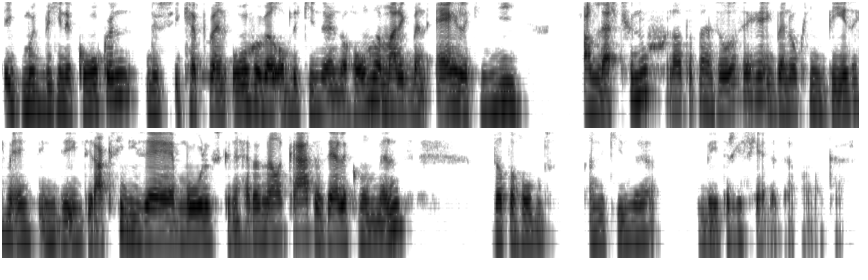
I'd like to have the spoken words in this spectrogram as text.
ik moet beginnen koken, dus ik heb mijn ogen wel op de kinderen en de honden, maar ik ben eigenlijk niet alert genoeg, laat het maar zo zeggen. Ik ben ook niet bezig met de interactie die zij mogelijk kunnen hebben met elkaar. Dat is eigenlijk een moment dat de hond en de kinderen beter gescheiden zijn van elkaar.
